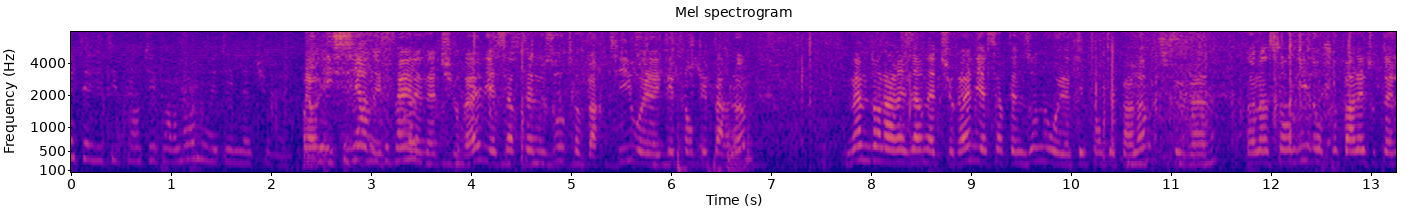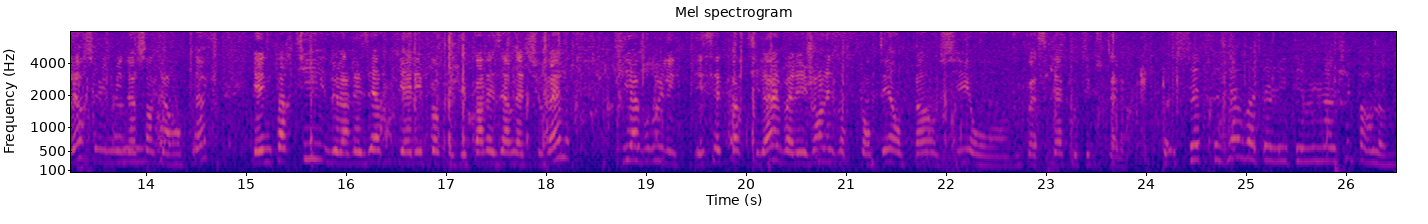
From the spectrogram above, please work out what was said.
a-t-elle été plantée par l'homme ou est-elle naturelle? Alors ici en effet elle est naturelle, il y a certaines autres parties où elle a été plantée par l'homme. Même dans la réserve naturelle, il y a certaines zones où elle a été plantée par l'homme, puisque ben, dans l'incendie dont je vous parlais tout à l'heure, celui de 1949, il y a une partie de la réserve qui à l'époque n'était pas réserve naturelle, qui a brûlé. Et cette partie-là, eh ben, les gens les ont replantées en plein aussi, on vous passerait à côté tout à l'heure. Cette réserve a-t-elle été aménagée par l'homme?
